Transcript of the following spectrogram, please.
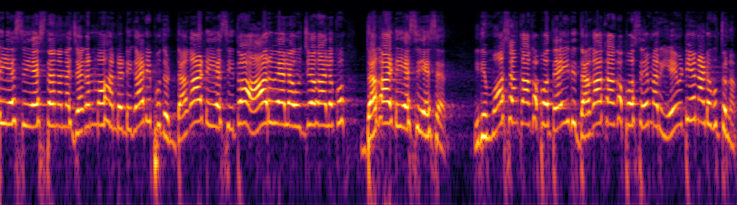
డిఎస్సీ వేస్తానన్న జగన్మోహన్ రెడ్డి గారు ఇప్పుడు డగా డిఎస్సీతో ఆరు వేల ఉద్యోగాలకు దగా డిఎస్సీ వేశారు. ఇది మోసం కాకపోతే ఇది దగా కాకపోతే మరి ఏమిటి అని అడుగుతున్నాం.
